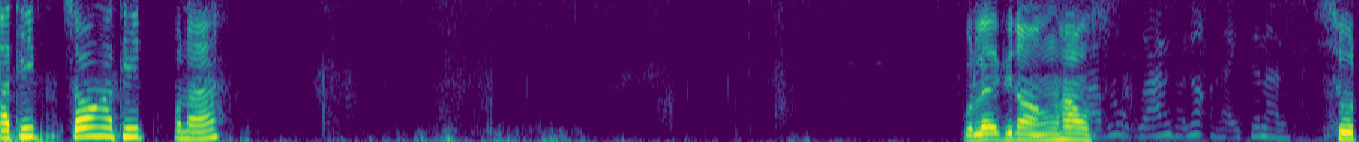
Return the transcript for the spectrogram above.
อาทิตย์สองอาทิตย์พุ่นนะพุ่นเลยพี่น้องของเฮาลูกร้านเขาเนาะให้เท่านั้นสุด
